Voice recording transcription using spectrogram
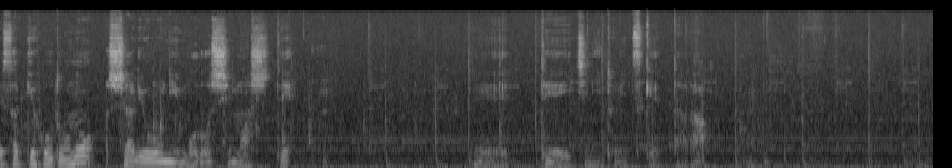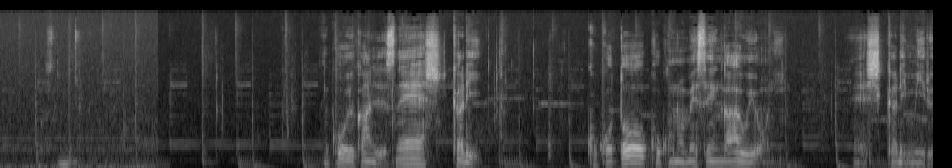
ー、先ほどの車両に戻しまして、えー、定位置に取り付けたらこういう感じですね。しっかりこことここの目線が合うように、えしっかり見る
